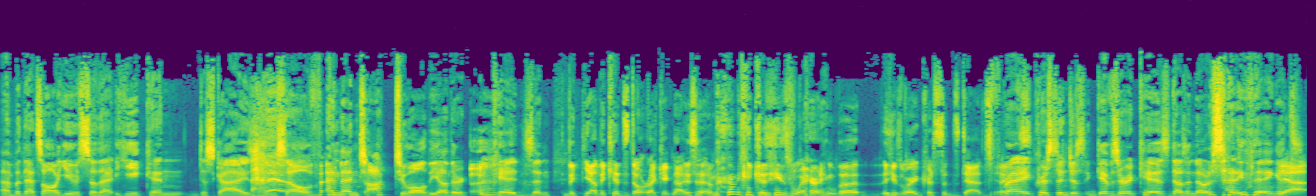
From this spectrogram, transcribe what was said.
Uh, but that's all used so that he can disguise himself and then talk to all the other kids and The, yeah, the kids don't recognize him because he's wearing the he's wearing Kristen's dad's face. right. Kristen just gives her a kiss, doesn't notice anything. It's, Yeah.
